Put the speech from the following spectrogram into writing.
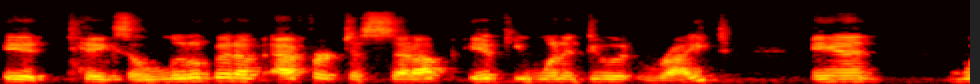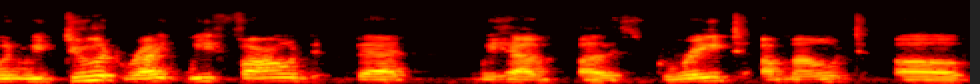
It takes a little bit of effort to set up if you want to do it right. And when we do it right, we found that we have a great amount of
